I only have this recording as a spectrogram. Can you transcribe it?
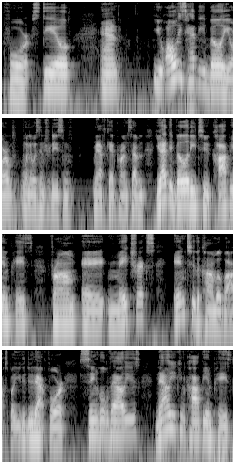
for steel. And you always had the ability, or when it was introduced in MathCAD Prime 7, you had the ability to copy and paste from a matrix into the combo box, but you could do that for single values. Now you can copy and paste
